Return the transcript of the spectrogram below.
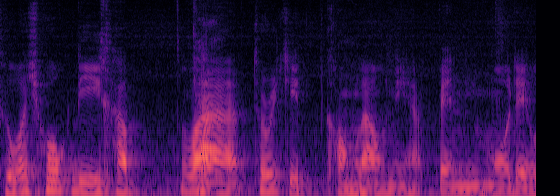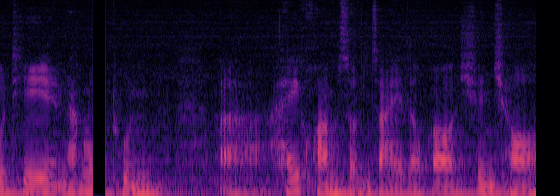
ถือว่าโชคดีครับ ว่าธุรกิจของเราเนี่ยเป็นโมเดลที่นักลงทุนอ่าให้ความสนใจแล้วก็ชื่นชอบ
